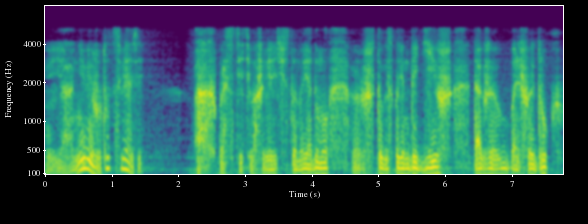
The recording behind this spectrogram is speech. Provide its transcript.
Я не вижу тут связи. Ах, простите, Ваше Величество, но я думал, что господин де Гиш также большой друг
